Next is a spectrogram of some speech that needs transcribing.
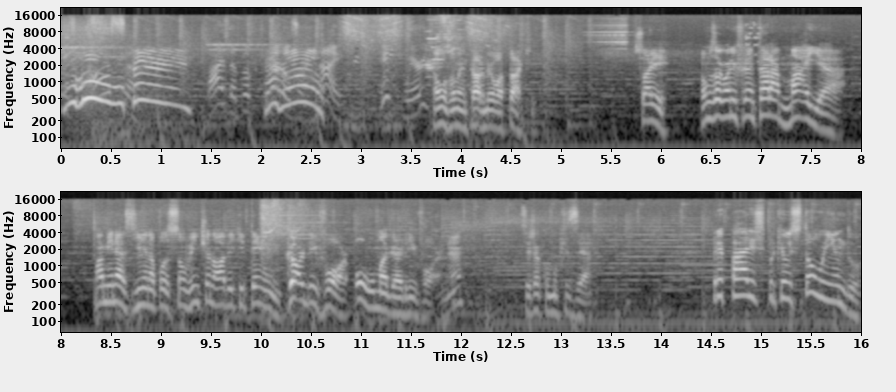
Uhul, bem! Legal! Vamos aumentar meu ataque. Isso aí. Vamos agora enfrentar a Maia. Uma minazinha na posição 29 que tem um Gardevoir, ou uma Gardevoir, né? Seja como quiser. Prepare-se porque eu estou indo.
